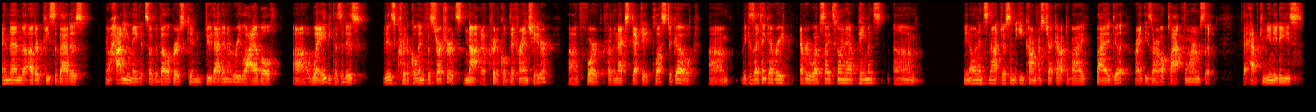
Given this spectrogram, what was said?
And then the other piece of that is, you know, how do you make it so developers can do that in a reliable uh, way because it is it is critical infrastructure. It's not a critical differentiator uh, for for the next decade plus to go. Um, because I think every every website's going to have payments. Um, you know, and it's not just an e-commerce checkout to buy buy a good, right? These are all platforms that that have communities,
